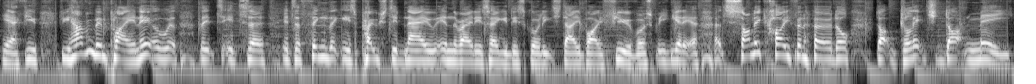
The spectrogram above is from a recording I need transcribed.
yeah, if you if you haven't been playing it, it's, it's a it's a thing that is posted now in the Radio Sega Discord each day by a few of us. But you can get it at sonic-hurdle.glitch.me,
